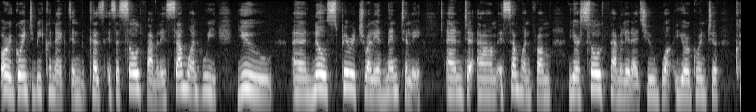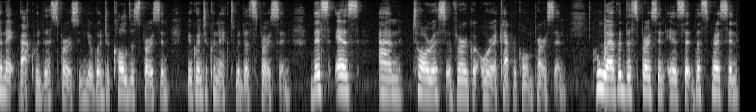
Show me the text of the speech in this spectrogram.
are going to be connecting because it's a soul family someone who you uh, know spiritually and mentally. And um, is someone from your soul family that you want you're going to connect back with this person. You're going to call this person. You're going to connect with this person. This is and Taurus, Virgo, or a Capricorn person. Whoever this person is that this person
